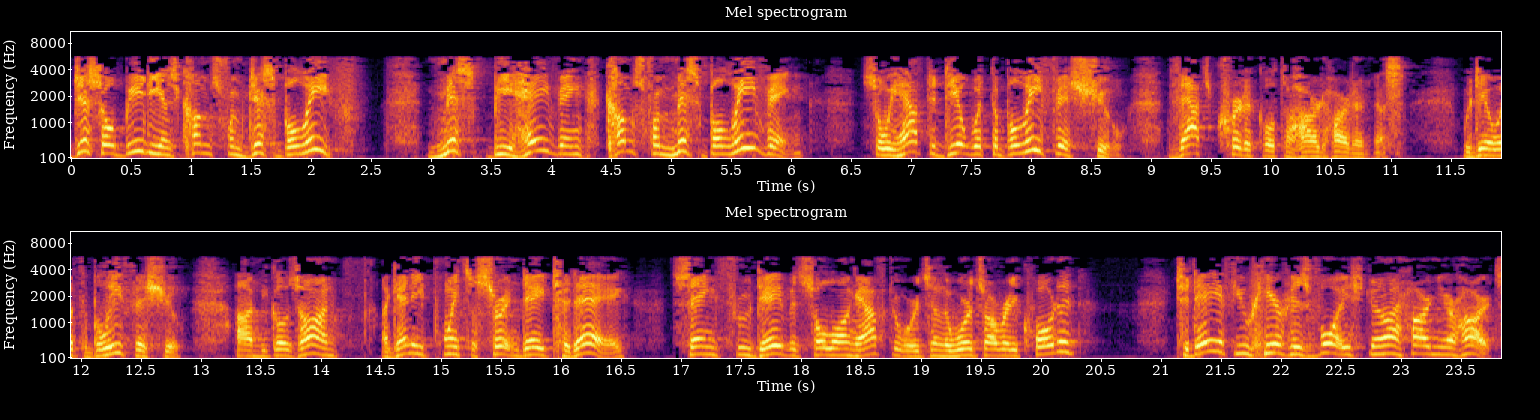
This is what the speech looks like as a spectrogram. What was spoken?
disobedience comes from disbelief. Misbehaving comes from misbelieving. So we have to deal with the belief issue. That's critical to hard-heartedness. We deal with the belief issue. Um, he goes on, again he points a certain day today, saying through David so long afterwards in the words already quoted, Today if you hear his voice, do not harden your hearts.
